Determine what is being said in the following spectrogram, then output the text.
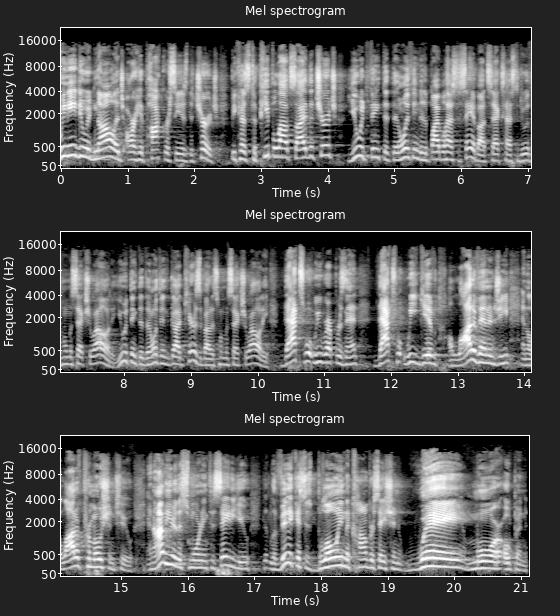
We need to acknowledge our hypocrisy as the church because to people outside the church, you would think that the only thing that the Bible has to say about sex has to do with homosexuality. You would think that the only thing that God cares about is homosexuality. That's what we represent. That's what we give a lot of energy and a lot of promotion to. And I'm here this morning to say to you that Leviticus is blowing the conversation way more open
